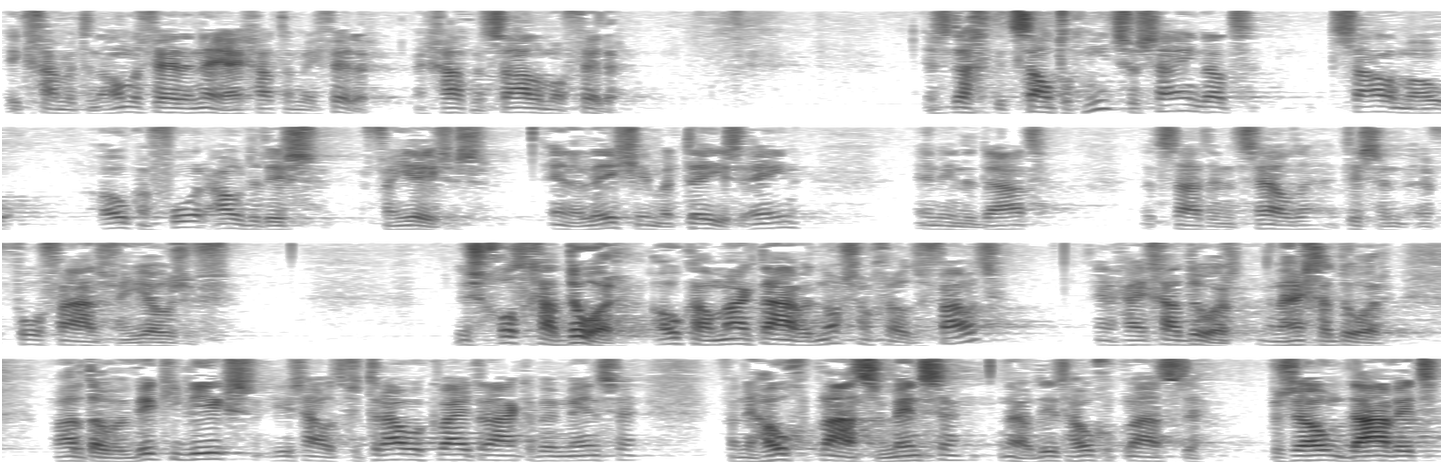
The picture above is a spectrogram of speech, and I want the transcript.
Ik ga met een ander verder. Nee, hij gaat ermee verder. Hij gaat met Salomo verder. En ze dacht, het zal toch niet zo zijn dat Salomo ook een voorouder is van Jezus. En dan lees je in Matthäus 1. En inderdaad, Het staat in hetzelfde. Het is een voorvader van Jozef. Dus God gaat door. Ook al maakt David nog zo'n grote fout. En hij gaat door. En hij gaat door. We hadden het over Wikileaks. Je zou het vertrouwen kwijtraken bij mensen. Van die hooggeplaatste mensen. Nou, dit hooggeplaatste persoon, David.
